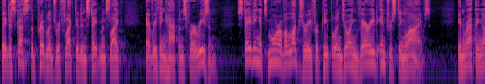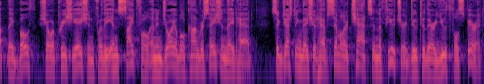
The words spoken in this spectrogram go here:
They discussed the privilege reflected in statements like, everything happens for a reason, stating it's more of a luxury for people enjoying varied, interesting lives. In wrapping up, they both show appreciation for the insightful and enjoyable conversation they'd had, suggesting they should have similar chats in the future due to their youthful spirit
